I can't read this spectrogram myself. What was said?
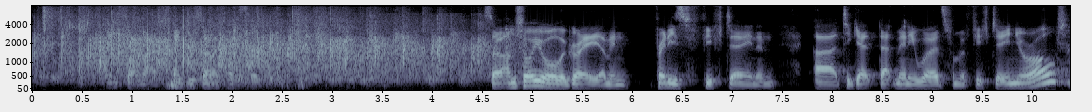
Thanks so much. Thank you so much. So I'm sure you all agree. I mean, Freddie's 15, and uh, to get that many words from a 15 year old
